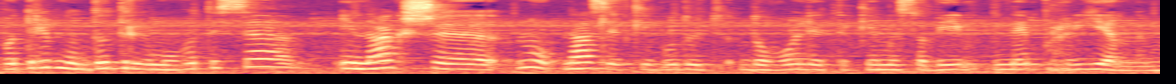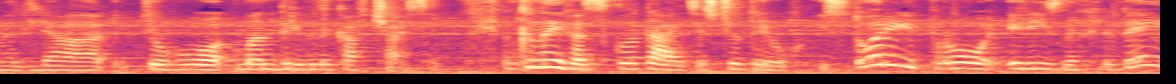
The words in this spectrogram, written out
потрібно дотримуватися, інакше ну, наслідки будуть доволі такими собі неприємними для цього мандрівника в часі. Книга складається з чотирьох історій про різних людей,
